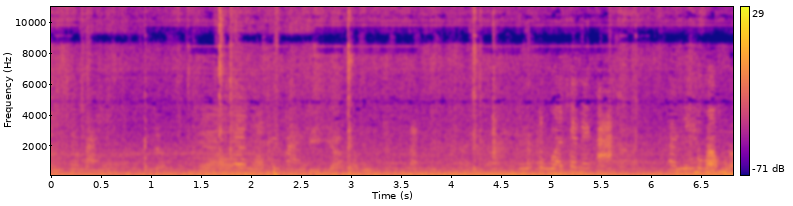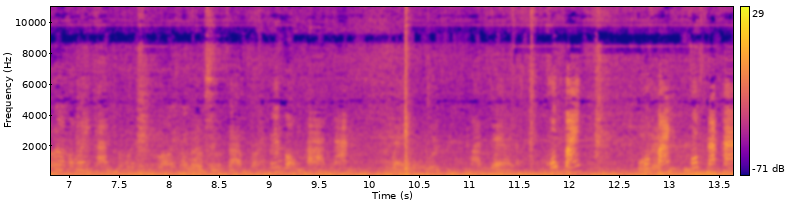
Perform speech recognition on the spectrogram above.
นี้ใช่ไหมตัวใช่ไหมคะ อันนี้สองร้อยค่ะตัวหนึ่งร้อยไม่บอกเป็นสามร้อยไม่บอกผ่านนะสวยมันแดงครบไหมครบไหมครบนะคะ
